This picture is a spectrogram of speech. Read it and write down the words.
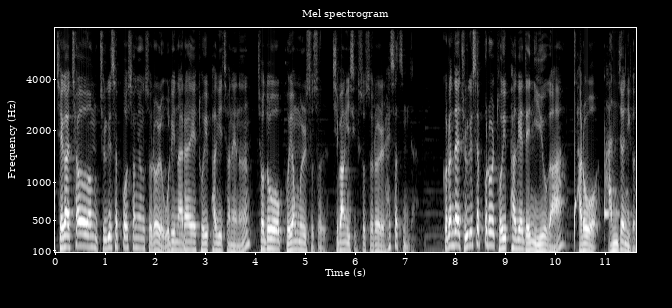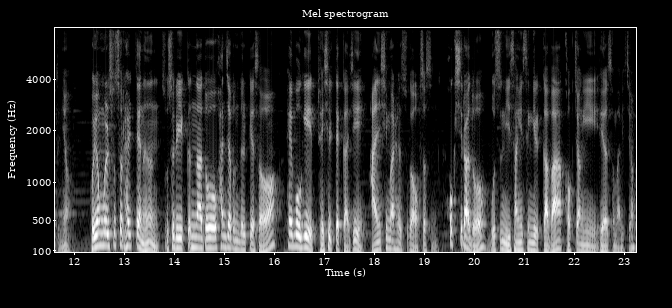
제가 처음 줄기세포 성형술을 우리나라에 도입하기 전에는 저도 보형물 수술, 지방이식 수술을 했었습니다. 그런데 줄기세포를 도입하게 된 이유가 바로 안전이거든요. 보형물 수술할 때는 수술이 끝나도 환자분들께서 회복이 되실 때까지 안심을 할 수가 없었습니다. 혹시라도 무슨 이상이 생길까봐 걱정이 되어서 말이죠.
